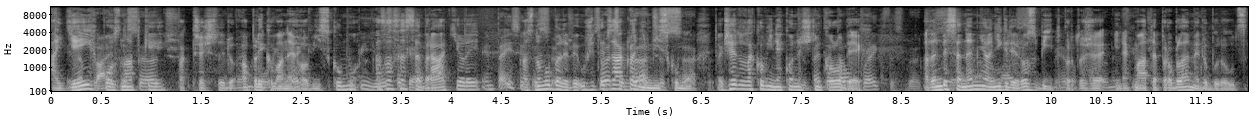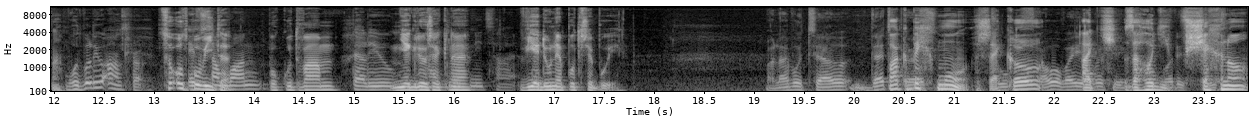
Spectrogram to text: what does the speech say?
a jejich poznatky pak přešly do aplikovaného výzkumu a zase se vrátili a znovu byly využity v základním výzkumu. Takže je to takový nekonečný koloběh. A ten by se neměl nikdy rozbít, protože jinak máte problémy do budoucna. Co odpovíte, pokud vám někdo řekne, vědu nepotřebuji? Pak bych mu řekl, ať zahodí všechno,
